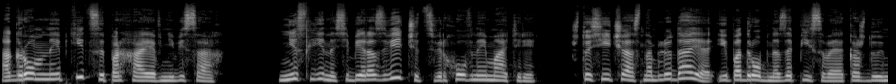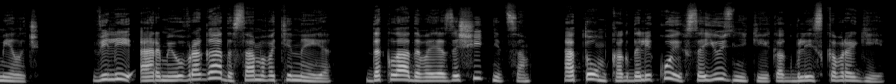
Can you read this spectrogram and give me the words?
Огромные птицы, порхая в небесах, несли на себе разведчиц Верховной Матери, что сейчас, наблюдая и подробно записывая каждую мелочь, вели армию врага до самого Тинея, докладывая защитницам о том, как далеко их союзники и как близко враги.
